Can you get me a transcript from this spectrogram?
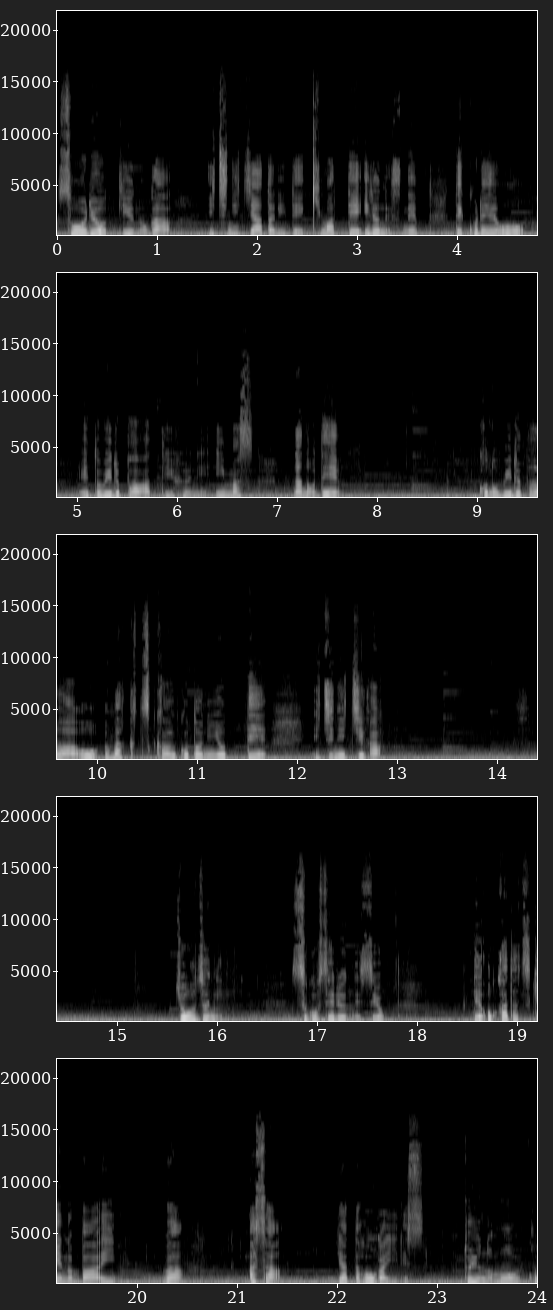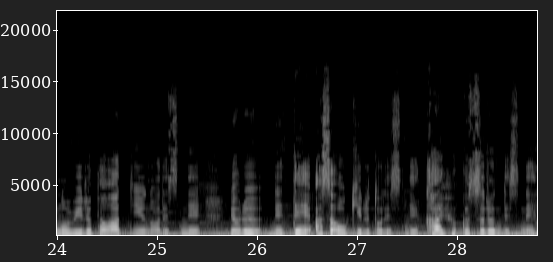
総量っていうのが1日あたりで決まっているんですね。でこれを、えーと、ウィルパワーっていうふうに言います。なのでこのウィルパワーをうまく使うことによって一日が上手に過ごせるんですよ。でお片付けの場合は朝やった方がいいです。というのもこのウィルパワーっていうのはですね夜寝て朝起きるとですね回復するんですね。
